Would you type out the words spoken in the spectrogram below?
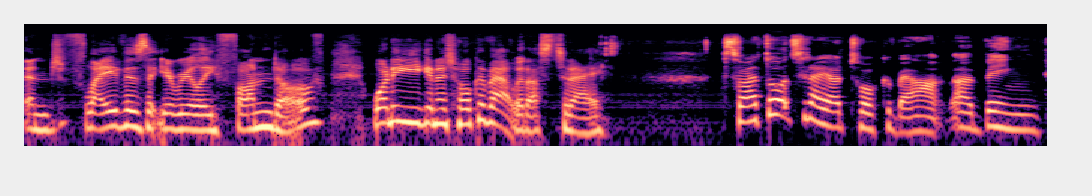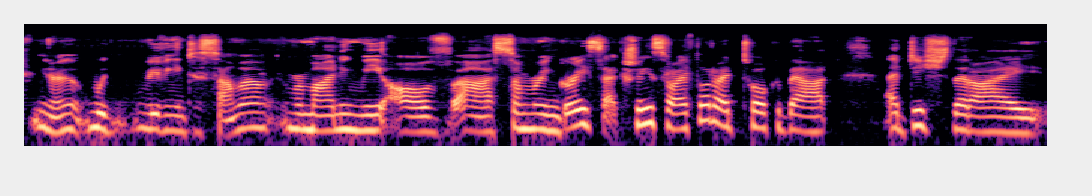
and flavors that you're really fond of. What are you going to talk about with us today? So I thought today I'd talk about uh, being, you know, we're moving into summer, reminding me of uh, summer in Greece, actually. So I thought I'd talk about a dish that I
